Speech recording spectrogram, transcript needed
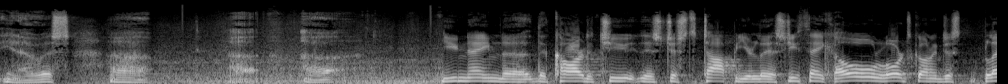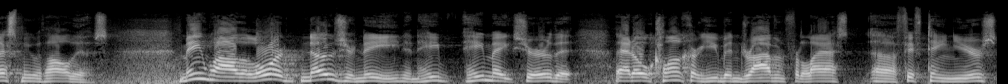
you know, this. Uh, uh, uh, you name the, the car that you that's just the top of your list. You think, oh, Lord's going to just bless me with all this. Meanwhile, the Lord knows your need, and He He makes sure that that old clunker you've been driving for the last uh, 15 years,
